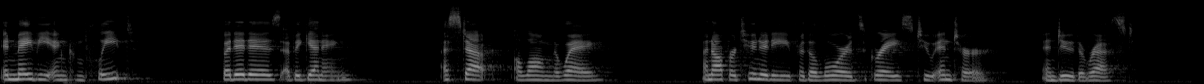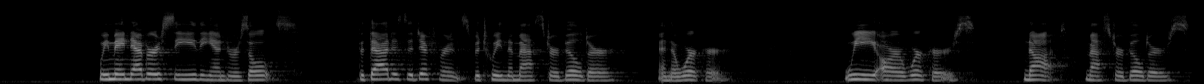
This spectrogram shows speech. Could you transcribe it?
It may be incomplete, but it is a beginning, a step along the way, an opportunity for the Lord's grace to enter and do the rest. We may never see the end results, but that is the difference between the master builder and the worker. We are workers, not master builders,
